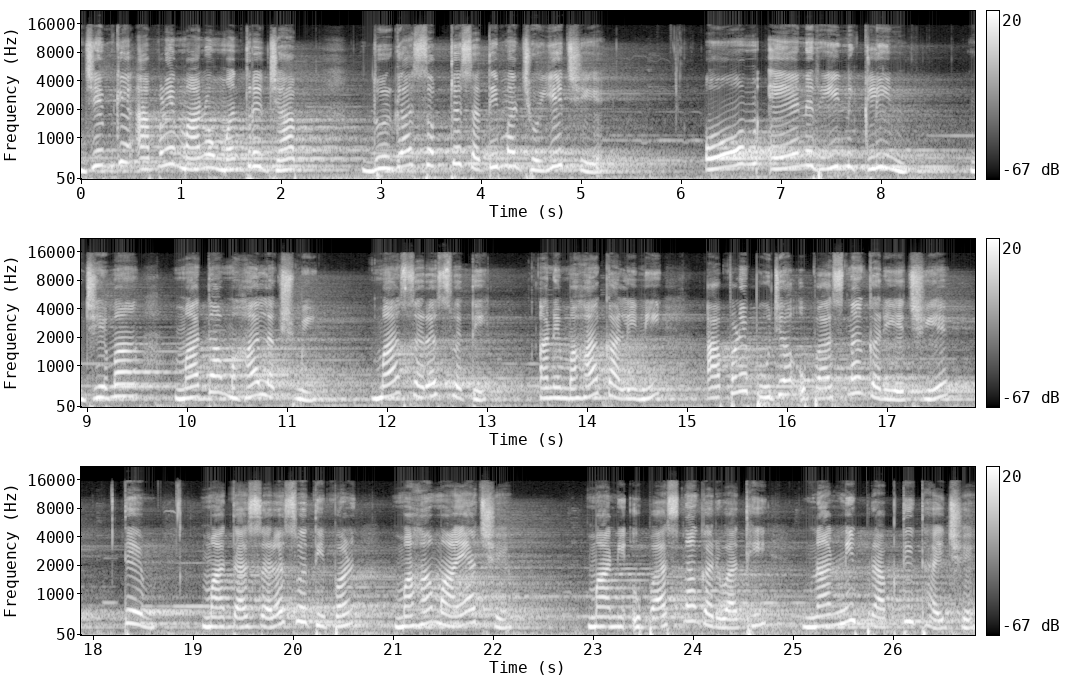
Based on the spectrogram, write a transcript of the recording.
જેમ કે આપણે માનો મંત્ર જાપ, દુર્ગા સપ્તસતીમાં જોઈએ છીએ. ઓમ એન રીન ક્લીન, જેમાં માતા મહાલક્ષ્મી, મા સરસ્વતી અને મહાકાલીની આપણે પૂજા ઉપાસના કરીએ છીએ, તેમ માતા સરસ્વતી પણ મહામાયા છે. માની ઉપાસના કરવાથી જ્ઞાનની પ્રાપ્તિ થાય છે,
